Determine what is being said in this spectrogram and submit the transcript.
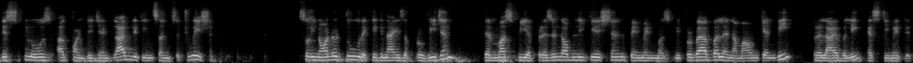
disclose a contingent liability in some situation. So in order to recognize a provision, there must be a present obligation, payment must be probable and amount can be reliably estimated.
